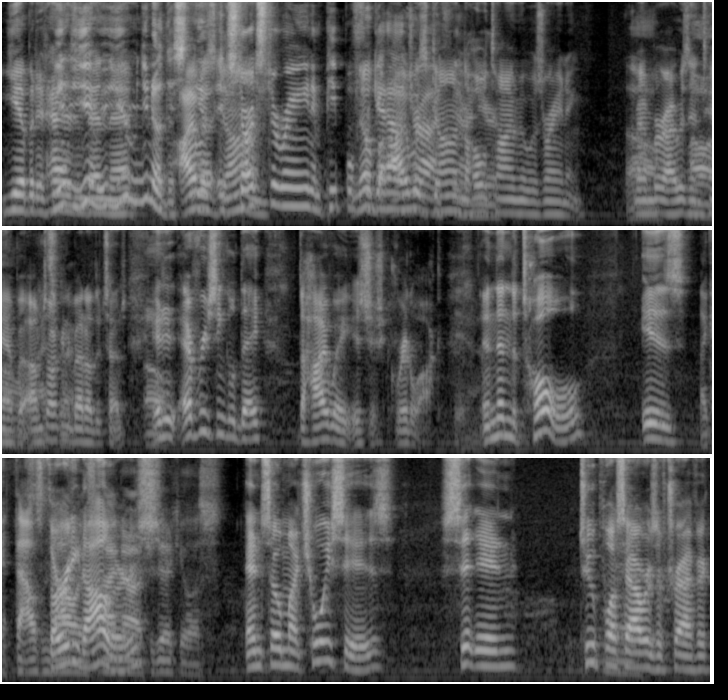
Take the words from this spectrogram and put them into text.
Yeah, but it You, hasn't you, been that. you know this. I you know, was it starts to rain and people No, forget but how I was gone the whole here. time it was raining. Oh. Remember, I was in Oh, Tampa. I'm talking right. about other times. Oh. It, every single day, the highway is just gridlock, Yeah. and then the toll is Like a thousand $30. I ridiculous. And so my choice is sit in two plus Yeah. hours of traffic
